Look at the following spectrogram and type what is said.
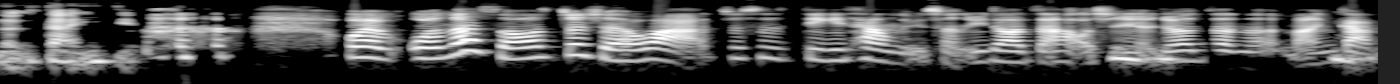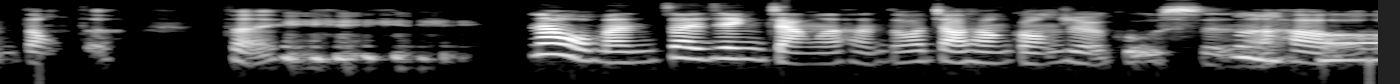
冷淡一点。啊、我我那时候就觉得哇，就是第一趟旅程遇到这样好心人，嗯、就真的蛮感动的。嗯、对。那我们最近讲了很多交通工具的故事，嗯、然后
